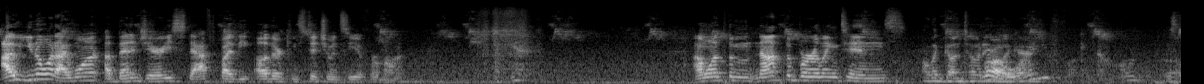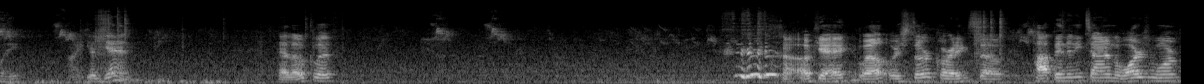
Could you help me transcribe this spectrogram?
I, you know what I want? A Ben and Jerry's staffed by the other constituency of Vermont. I want them, not the Burlingtons. All the gun-toting Bro, why are you fucking calling? He's late. Again. Hello, Cliff. okay, well, we're still recording, so pop in anytime. The water's warm.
